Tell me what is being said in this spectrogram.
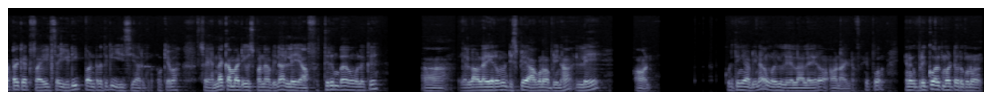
ஆட்டோகேட் ஃபைல்ஸை எடிட் பண்ணுறதுக்கு ஈஸியாக இருக்கும். ஓகேவா ஸோ என்ன கமாண்ட் யூஸ் பண்ண அப்படின்னா லே ஆஃப் திரும்ப உங்களுக்கு எல்லா லேயரும் டிஸ்பிளே ஆகணும் அப்படின்னா லே ஆன் கொடுத்தீங்க அப்படின்னா உங்களுக்கு எல்லா லேயரும் ஆன் ஆகிடும். இப்போது எனக்கு பிரிக் ஒர்க் மட்டும் இருக்கணும்.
